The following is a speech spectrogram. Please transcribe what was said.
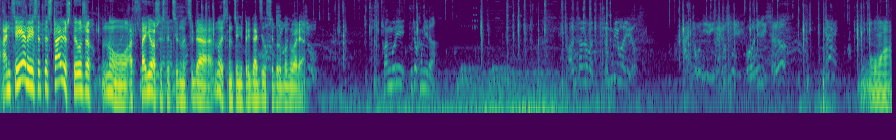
Антиэйр, если ты ставишь, ты уже, ну, отстаешь, если ты, на тебя, ну, если он тебе не пригодился, грубо говоря. О.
